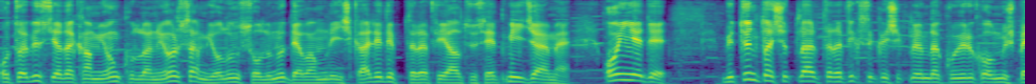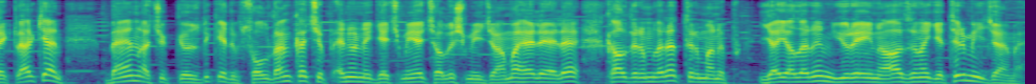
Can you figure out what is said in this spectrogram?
Otobüs ya da kamyon kullanıyorsam yolun solunu devamlı işgal edip trafiği alt üst etmeyeceğime. 17. Bütün taşıtlar trafik sıkışıklığında kuyruk olmuş beklerken ben açık gözlük edip soldan kaçıp en öne geçmeye çalışmayacağıma hele hele kaldırımlara tırmanıp yayaların yüreğini ağzına getirmeyeceğime.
